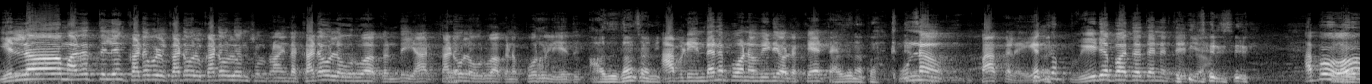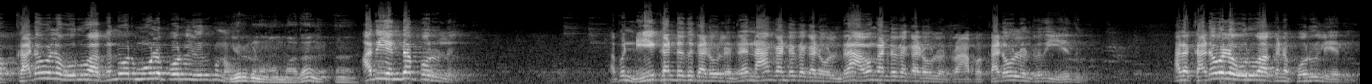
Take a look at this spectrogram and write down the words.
எல்லா மதத்திலையும் கடவுள் கடவுள் கடவுள்னு சொல்றான். இந்த கடவுளை உருவாக்குனது யார்? கடவுளை உருவாக்குன பொருள் எது? அதுதான் சாமி. அப்படின்னு தானே போன வீடியோவில் கேட்டேன். அது நான் பார்க்க இன்னும் பார்க்கல. எங்க வீடியோ பார்த்தா தானே தெரியும். சரி சரி. அப்போ கடவுளை உருவாக்குனது ஒரு மூலப்பொருள் இருக்கணும். இருக்கணும். ஆமாம் அதான். ஆ. அது எந்த பொருள்? அப்ப நீ கண்டது கடவுள்ன்ற நான் கண்டது கடவுள்ன்ற அவன் கண்டது கடவுள்ன்றான். அப்ப கடவுள்ன்றது எது? அந்த கடவுளை உருவாக்கின பொருள் எது?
